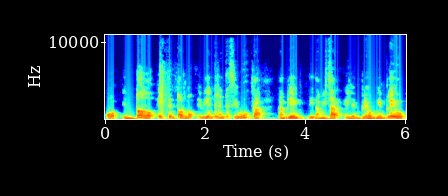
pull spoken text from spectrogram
o en todo este entorno, evidentemente se busca también dinamizar el empleo. Un empleo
